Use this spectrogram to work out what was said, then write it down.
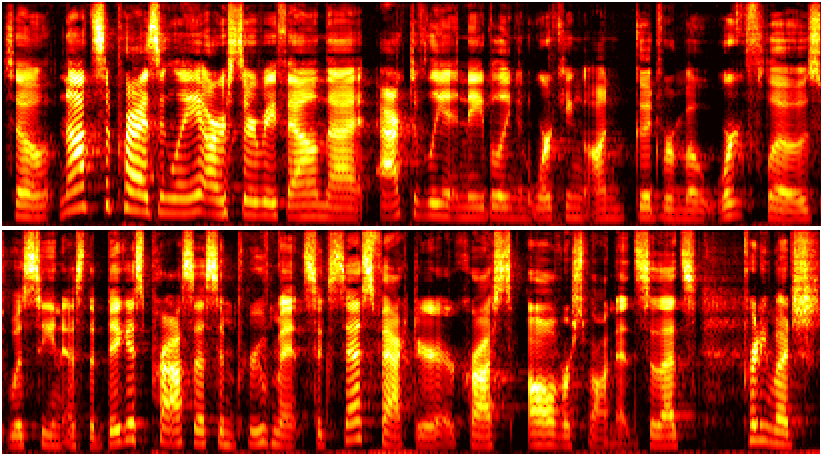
So, not surprisingly, our survey found that actively enabling and working on good remote workflows was seen as the biggest process improvement success factor across all respondents. So, that's pretty much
